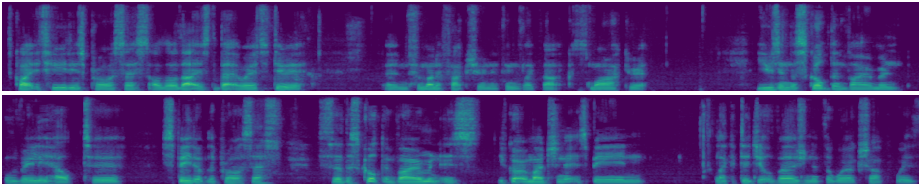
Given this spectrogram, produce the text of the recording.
It's quite a tedious process although that is the better way to do it um, for manufacturing and things like that because it's more accurate. Using the sculpt environment will really help to speed up the process. So the sculpt environment is, you've got to imagine it as being like a digital version of the workshop with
